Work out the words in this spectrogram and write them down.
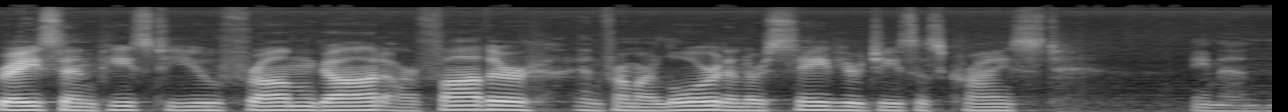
Grace and peace to you from God our Father and from our Lord and our Savior Jesus Christ. Amen.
